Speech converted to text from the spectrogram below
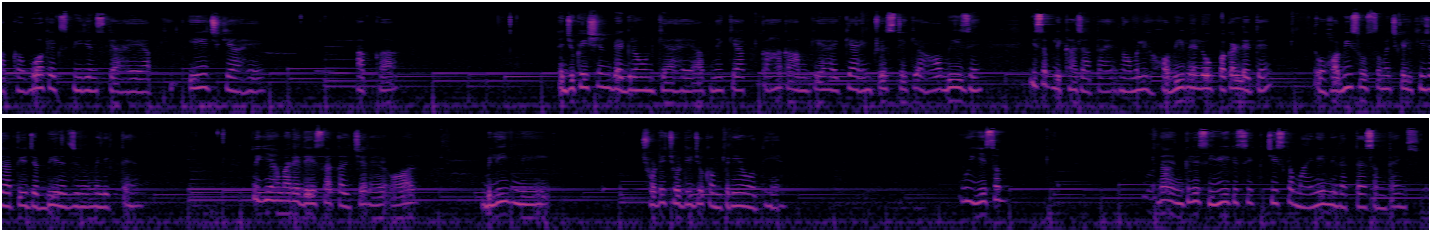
आपका वर्क एक्सपीरियंस क्या है? आपकी एज क्या है? आपका एजुकेशन बैकग्राउंड क्या है? आपने क्या, कहाँ काम किया है? क्या इंटरेस्ट है? क्या हॉबीज़ हैं? ये सब लिखा जाता है। नॉर्मली हॉबी में लोग पकड़ लेते हैं तो हॉबी सोच समझ के लिखी जाती है जब भी रेज्यूमे में लिखते हैं। तो ये हमारे देश का कल्चर है और बिलीव मी छोटी छोटी जो कंपनियाँ होती हैं, वो ये सब ना, इनके लिए सीवी किसी चीज़ का मायने ही नहीं रखता है समटाइम्स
